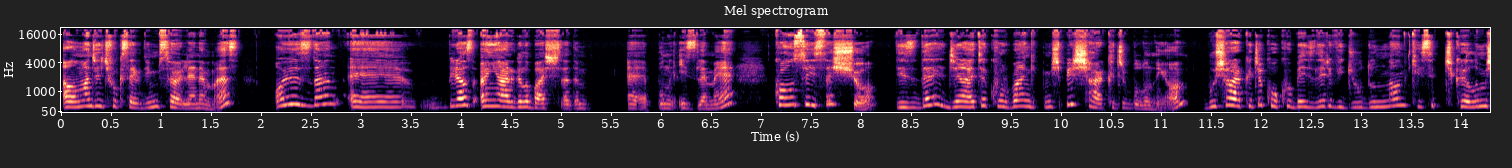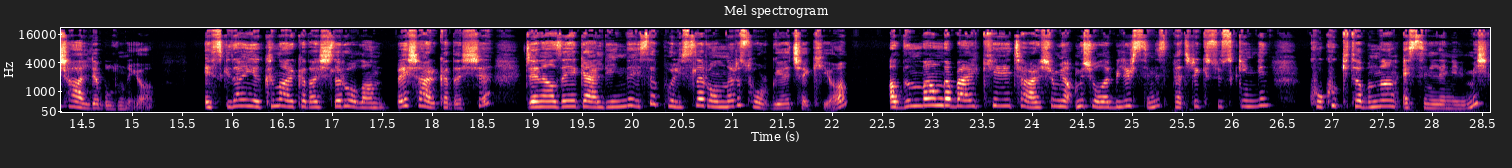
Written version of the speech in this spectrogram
Almancayı çok sevdiğim söylenemez. O yüzden eee, biraz ön yargılı başladım eee, bunu izlemeye. Konusu ise şu. Dizide cinayete kurban gitmiş bir şarkıcı bulunuyor. Bu şarkıcı koku bezleri vücudundan kesip çıkarılmış halde bulunuyor. Eskiden yakın arkadaşları olan 5 arkadaşı cenazeye geldiğinde ise polisler onları sorguya çekiyor. Adından da belki çağrışım yapmış olabilirsiniz. Patrick Süskind'in Koku kitabından esinlenilmiş.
